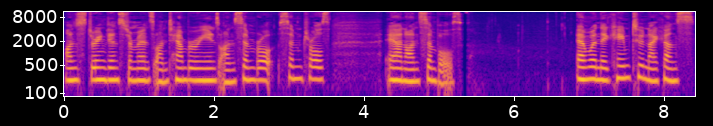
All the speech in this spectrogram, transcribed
on stringed instruments, on tambourines, on cymbal, cymbals, and on cymbals. And when they came to Nachon's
